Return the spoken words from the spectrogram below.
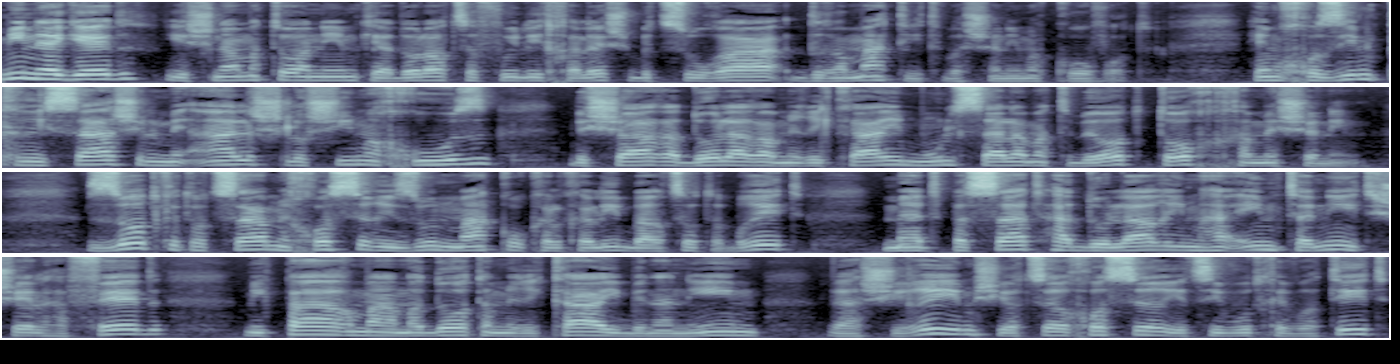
מנגד, ישנם הטוענים כי הדולר צפוי להיחלש בצורה דרמטית בשנים הקרובות. הם חוזים קריסה של מעל 30% בשער הדולר האמריקאי מול סל המטבעות תוך חמש שנים. זאת כתוצאה מחוסר איזון מקרו-כלכלי בארצות הברית, מהדפסת הדולרים האימתנית של הפד, מפער מעמדות אמריקאי בין עניים ועשירים שיוצר חוסר יציבות חברתית,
